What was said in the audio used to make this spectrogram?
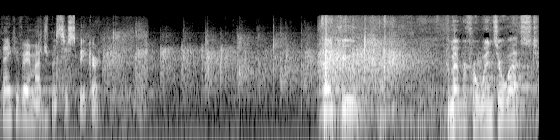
Thank you very much, Mr. Speaker. Thank you. The member for Windsor West.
